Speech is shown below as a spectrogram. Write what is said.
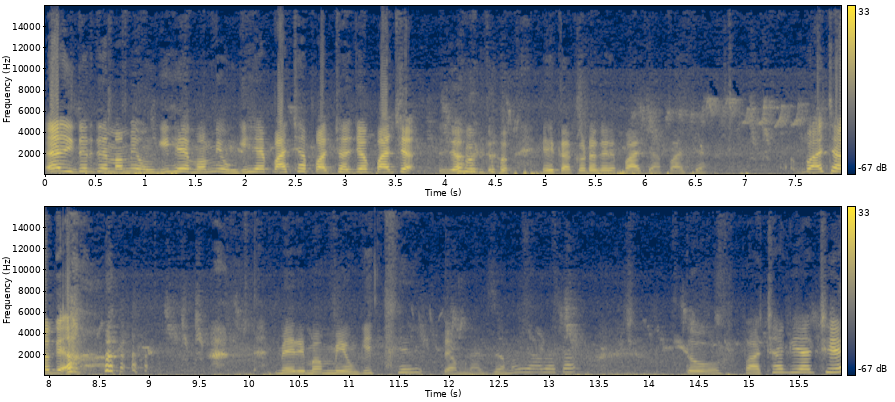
એ રીતે મમ્મી ઊંઘી હે મમ્મી ઊંઘી હે પાછા પાછા જો પાછા. જો મિત્રો એ કાકોટો કરે પાછા પાછા. પાછા ગયા. મેરી મમ્મી ઊંઘી જ છે તે હમણાં જમાઈ આવ્યા હતા તો પાછા ગયા છીએ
